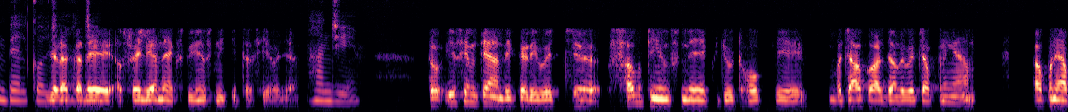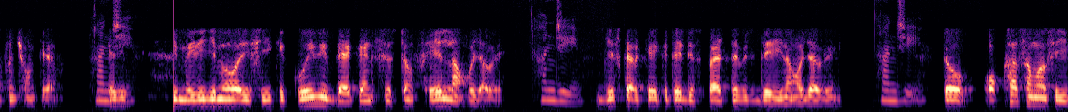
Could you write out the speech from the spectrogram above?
ਬਿਲਕੁਲ ਜਿਹੜਾ। ਕਦੇ ਆਸਟ੍ਰੇਲੀਆ ਨੇ ਐਕਸਪੀਰੀਅੰਸ ਨਹੀਂ ਕੀਤਾ ਸੀ ਇਹੋ ਜਿਹਾ। ਹਾਂਜੀ। ਤੋ ਇਸ ਇਮਤਿਹਾਨ ਦੀ ਘੜੀ ਵਿੱਚ ਸਭ ਟੀਮਸ ਨੇ ਇਕਜੁੱਟ ਹੋ ਕੇ ਬਚਾਅ ਕਾਰਜਾਂ ਦੇ ਵਿੱਚ ਆਪਣੀਆਂ ਆਪਣੇ ਆਪ ਨੂੰ ਝੋਂਕਿਆ ਹਾਂਜੀ। ਕਿ ਮੇਰੀ ਜ਼ਿੰਮੇਵਾਰੀ ਸੀ ਕਿ ਕੋਈ ਵੀ ਬੈਕ ਐਂਡ ਸਿਸਟਮ ਫੇਲ ਨਾ ਹੋ ਜਾਵੇ। ਹਾਂਜੀ। ਜਿਸ ਕਰਕੇ ਕਿਤੇ ਡਿਸਪੈਚ ਦੇ ਵਿੱਚ ਦੇਰੀ ਨਾ ਹੋ ਜਾਵੇ। ਹਾਂਜੀ। ਤੋ ਔਖਾ ਸਮਾਂ ਸੀ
